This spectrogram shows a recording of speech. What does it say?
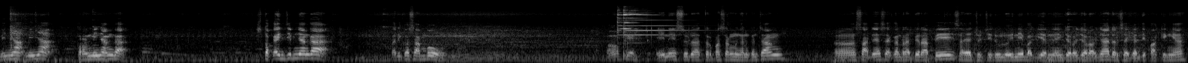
Minyak minyak. Keran minyak enggak stok engine-nya enggak? Tadi kau sambung. Oke, ini sudah terpasang dengan kencang. Uh, saatnya saya akan rapi-rapi. Saya cuci dulu ini bagian yang jorok-joroknya dan saya ganti packingnya.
